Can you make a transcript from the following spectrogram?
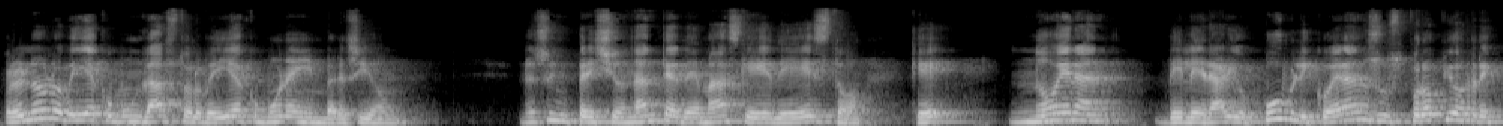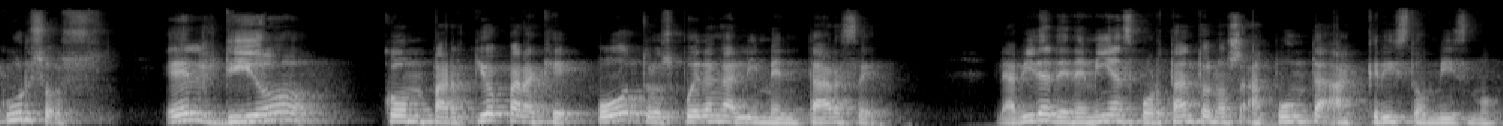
Pero él no lo veía como un gasto, lo veía como una inversión. No es impresionante además que de esto, que no eran del erario público, eran sus propios recursos. Él dio, compartió para que otros puedan alimentarse. La vida de Nehemías, por tanto, nos apunta a Cristo mismo,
